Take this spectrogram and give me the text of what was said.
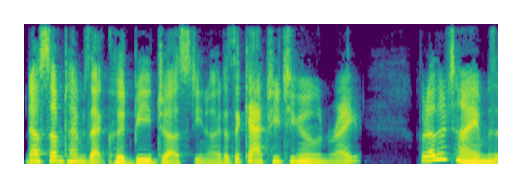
Now, sometimes that could be just, you know, it is a catchy tune, right? But other times,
